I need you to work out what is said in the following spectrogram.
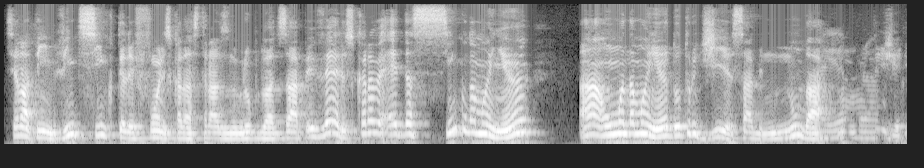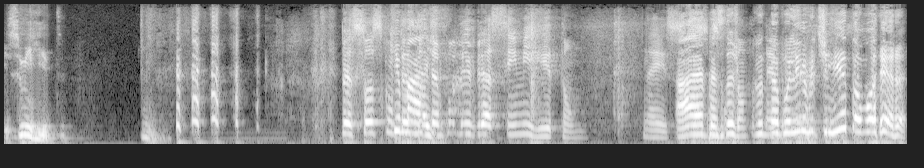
Sei lá, tem 25 telefones cadastrados no grupo do WhatsApp. E, velho, os caras é das 5 da manhã a 1 da manhã do outro dia, sabe? Não dá. Aí é não, não tem jeito. Isso me irrita. Pessoas com Que tanto mais? tempo livre assim me irritam. É isso. Ah, é, Pessoas pessoas com tempo livre te irritam, Moreira?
